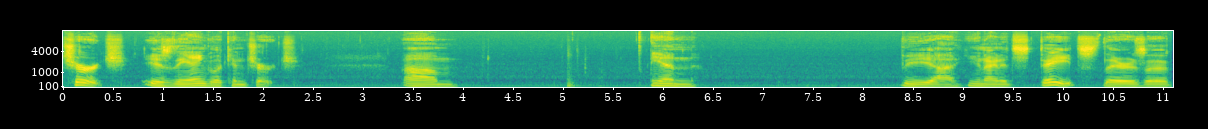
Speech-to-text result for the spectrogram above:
church is the anglican church um, in the uh, united states there's a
